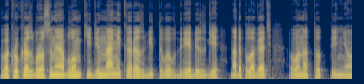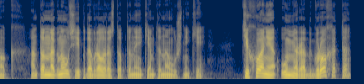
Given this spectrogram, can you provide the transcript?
Вокруг разбросаны обломки динамика, разбитого в дребезги. Надо полагать, вон от тот пенек. Антон нагнулся и подобрал растоптанные кем-то наушники. Тихоня умер от грохота.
